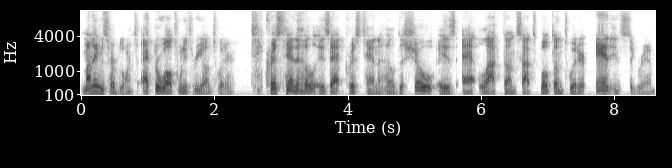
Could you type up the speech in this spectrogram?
My name is Herb Lawrence, actor wall twenty three on Twitter. Chris Tannehill is at Chris Tannehill. The show is at Locked On Sox, both on Twitter and Instagram.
